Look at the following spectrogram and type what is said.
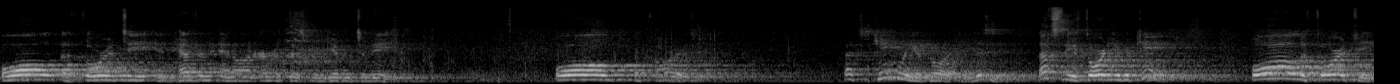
All authority in heaven and on earth has been given to me. All authority. That's kingly authority, isn't it? That's the authority of a king. All authority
